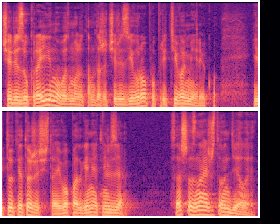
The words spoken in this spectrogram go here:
Через Украину, возможно, там даже через Европу прийти в Америку. И тут я тоже считаю, его подгонять нельзя. Саша знает, что он делает.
